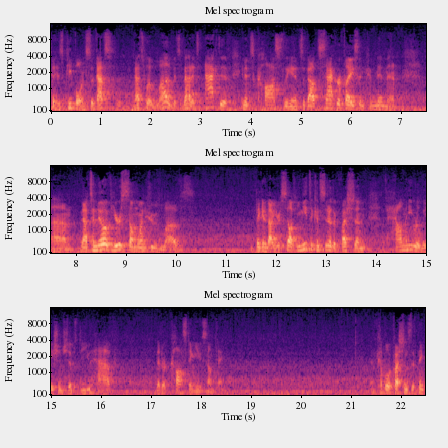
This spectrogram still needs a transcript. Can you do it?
to his people. And so that's, that's what love is about. It's active and it's costly, and it's about sacrifice and commitment. Um, now, to know if you're someone who loves, thinking about yourself, you need to consider the question of how many relationships do you have that are costing you something? A couple of questions to think,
